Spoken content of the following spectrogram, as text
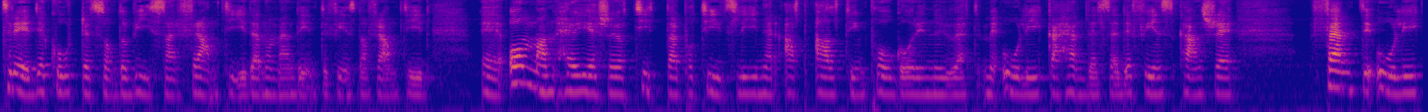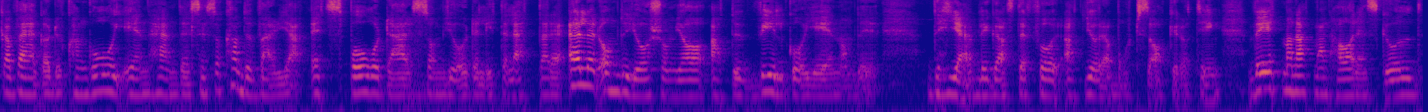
tredje kortet som då visar framtiden, om än det inte finns någon framtid. Eh, om man höjer sig och tittar på tidslinjer, att allting pågår i nuet med olika händelser. Det finns kanske 50 olika vägar du kan gå i en händelse så kan du välja ett spår där som gör det lite lättare. Eller om du gör som jag, att du vill gå igenom det, det jävligaste för att göra bort saker och ting. Vet man att man har en skuld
